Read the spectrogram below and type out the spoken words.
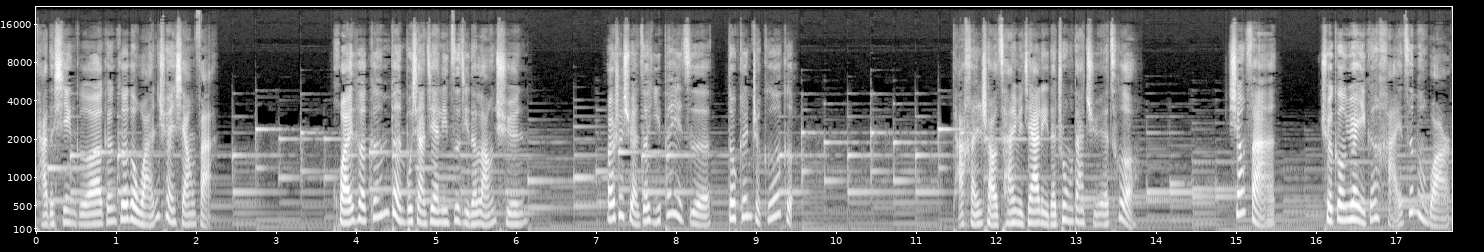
他的性格跟哥哥完全相反。怀特根本不想建立自己的狼群，而是选择一辈子都跟着哥哥。他很少参与家里的重大决策，相反，却更愿意跟孩子们玩，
